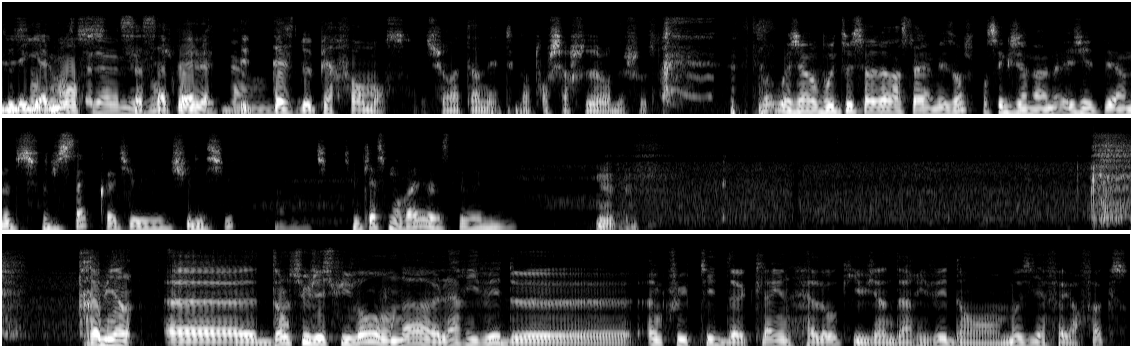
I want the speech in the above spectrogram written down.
légalement, ça s'appelle des un- tests de performance sur Internet quand on cherche ce genre de choses. Moi, j'ai un Ubuntu server installé à la maison. Je pensais que j'étais un obstacle, quoi. Tu... Je suis déçu. Tu, tu me casses mon rêve, Stéphane. Très bien. Euh, dans le sujet suivant, on a l'arrivée de Encrypted Client Hello qui vient d'arriver dans Mozilla Firefox,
